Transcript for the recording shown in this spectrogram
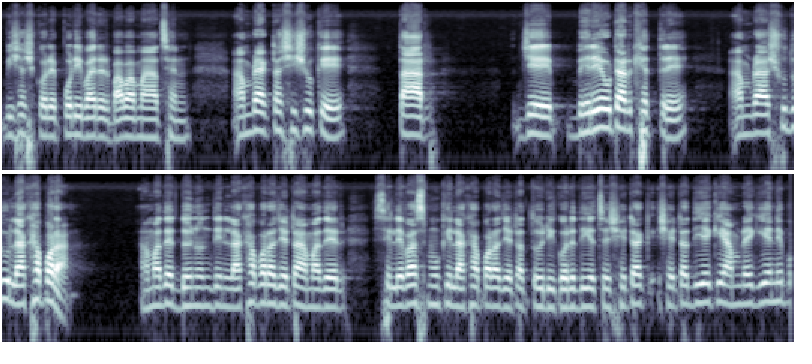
বিশেষ করে পরিবারের বাবা মা আছেন, আমরা একটা শিশুকে তার যে বেড়ে ওঠার ক্ষেত্রে আমরা শুধু লেখাপড়া, আমাদের দৈনন্দিন লেখাপড়া যেটা, আমাদের সিলেবাসমুখী লেখাপড়া যেটা তৈরি করে দিয়েছে, সেটা সেটা দিয়ে কি আমরা এগিয়ে নেব,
